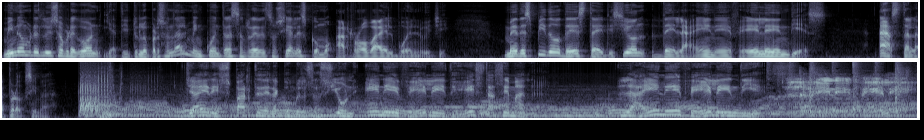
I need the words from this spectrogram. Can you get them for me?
Mi nombre es Luis Obregón y a título personal me encuentras en redes sociales como arroba el buen Luigi. Me despido de esta edición de la NFL en 10. Hasta la próxima. Ya eres parte de la conversación NFL de esta semana. La NFL en 10. La NFL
